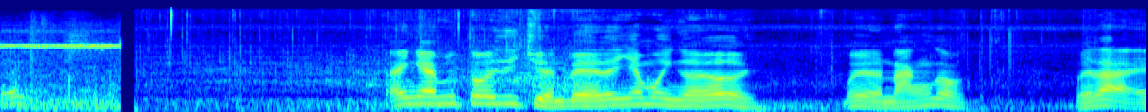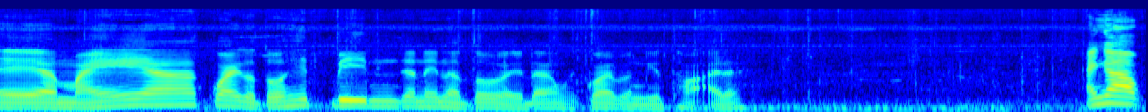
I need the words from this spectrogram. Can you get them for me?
đấy Anh em chúng tôi di chuyển về đây nhé mọi người ơi. Bây giờ nắng rồi. Với lại à, máy à, quay của tôi hết pin cho nên là tôi phải đang phải quay bằng điện thoại đây. Anh Ngọc.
